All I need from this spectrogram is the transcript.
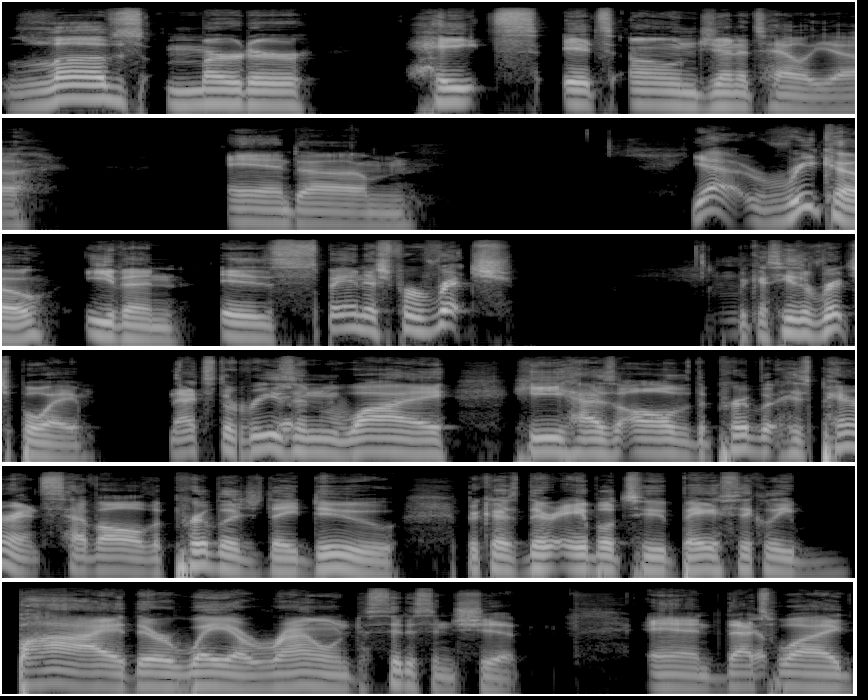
loves murder, hates its own genitalia. And um yeah, Rico even is Spanish for rich because he's a rich boy. That's the reason why he has all of the privilege. His parents have all the privilege they do because they're able to basically buy their way around citizenship. And that's why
